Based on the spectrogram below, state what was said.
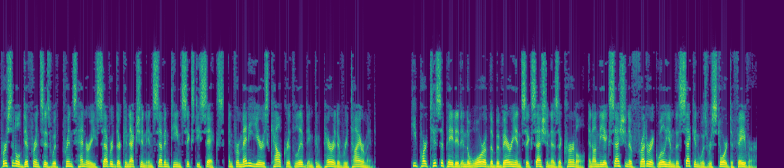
Personal differences with Prince Henry severed their connection in 1766, and for many years Kalkreuth lived in comparative retirement. He participated in the War of the Bavarian Succession as a colonel, and on the accession of Frederick William II was restored to favour.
